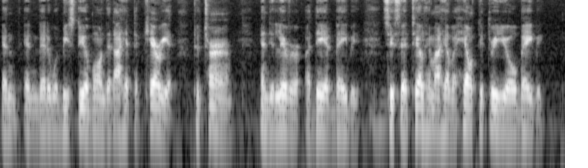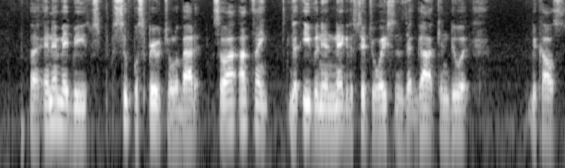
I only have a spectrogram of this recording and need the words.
and, and that it would be stillborn, that I had to carry it to term and deliver a dead baby. Mm-hmm. She said, tell him I have a healthy three-year-old baby. Uh, and that may be super spiritual about it. So I, I think that even in negative situations that God can do it because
